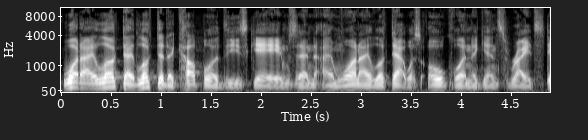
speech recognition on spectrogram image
what I looked, I looked at a couple of these games, and, and one I looked at was Oakland against Wright State.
